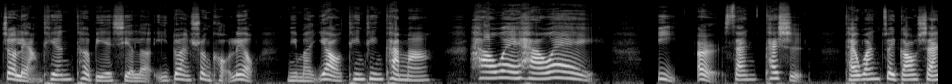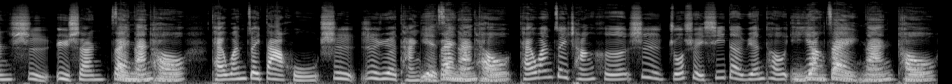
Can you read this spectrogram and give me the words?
这两天特别写了一段顺口溜，你们要听听看吗？好喂，好喂，一二三，开始！台湾最高山是玉山，在南投；台湾最大湖是日月潭，也在南投；台湾最长河是浊水溪的源头，一样在南投。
